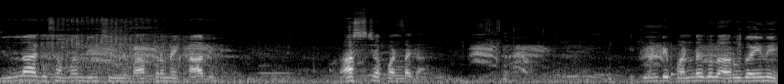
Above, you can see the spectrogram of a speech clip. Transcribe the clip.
జిల్లాకి సంబంధించింది మాత్రమే కాదు రాష్ట్ర పండగ. ఇటువంటి పండుగలు అరుదైనవి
